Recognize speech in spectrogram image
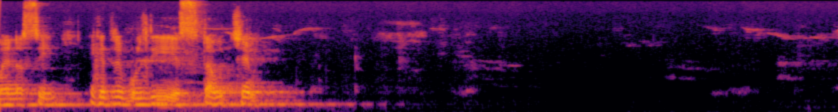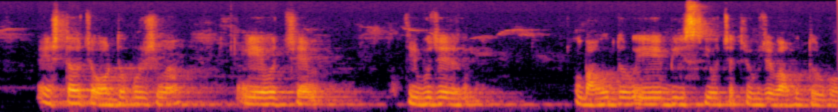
minus C এক্ষেত্রে বলে দিই এসটা হচ্ছে এসটা হচ্ছে অর্ধ পরিসীমা এ হচ্ছে ত্রিভুজের বাহুর দৈর্ঘ্য এ বি সি হচ্ছে ত্রিভুজের বাহুর দৈর্ঘ্য।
